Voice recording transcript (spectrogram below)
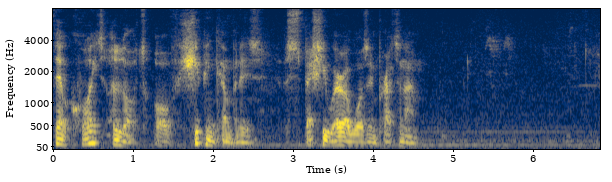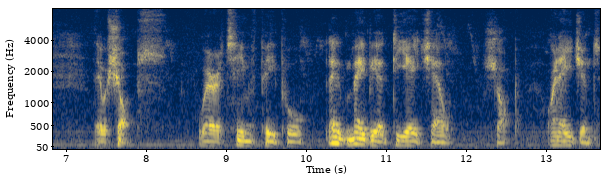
there were quite a lot of shipping companies especially where I was in Pratunam. There were shops where a team of people, they may be a DHL shop or an agent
